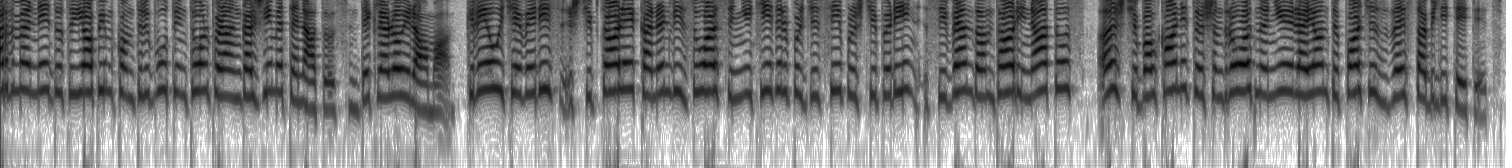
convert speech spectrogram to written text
ardhmen ne do të japim kontributin tonë për angazhimet e NATO-s, deklaroi Rama. Kreu i qeverisë shqiptare ka nënvizuar se një tjetër përgjegjësi për Shqipërinë si vend anëtar i NATO-s është që Ballkani të shndërrohet në një rajon të paqes dhe stabilitetit.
